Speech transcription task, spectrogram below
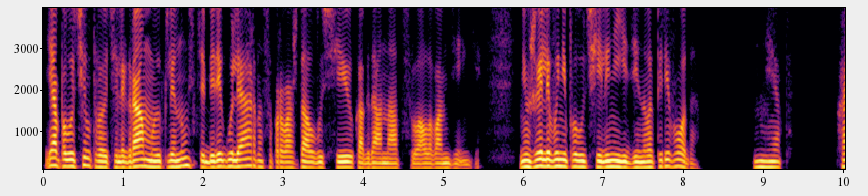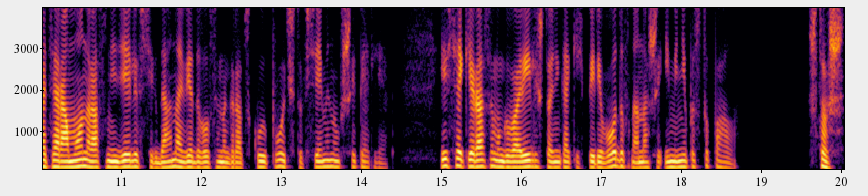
Я получил твою телеграмму и, клянусь тебе, регулярно сопровождал Лусию, когда она отсылала вам деньги. Неужели вы не получили ни единого перевода? Нет. Хотя Рамон раз в неделю всегда наведывался на городскую почту все минувшие пять лет. И всякий раз ему говорили, что никаких переводов на наше имя не поступало. Что ж,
